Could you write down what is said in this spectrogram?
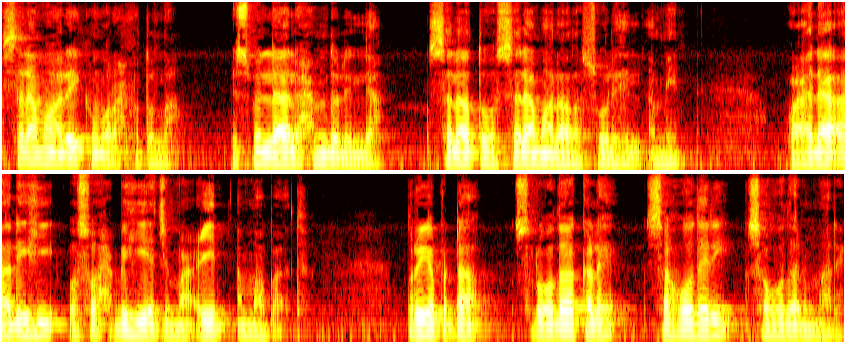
അസ്സലാമു അലൈക്കും വറഹമത്തുള്ള. ബിസ്മില്ലാ അലഹമുല്ല സലാത്തു വസ്സലാം അല റസൂലഹിൽ അമീൻ. വഅല അലിഹി വസ്ഹബിഹി അജ്മഈൻ അമ്മാബാദ് പ്രിയപ്പെട്ട ശ്രോതാക്കളെ സഹോദരി സഹോദരന്മാരെ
